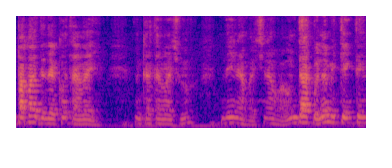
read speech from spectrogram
papa de décon travaille. Un katamachu, un d'accord, non, mais ting.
